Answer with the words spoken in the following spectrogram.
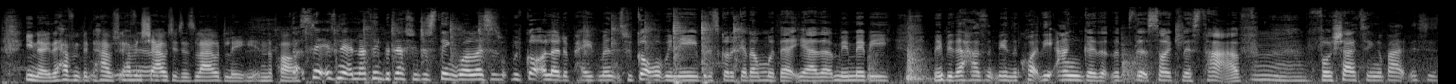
you know, they haven't been haven't shouted as loudly in the past. That's it, isn't it? And I think pedestrians just think, well, this is we've got a load of pavements, we've got what we need, but it's got to get on with it. Yeah, that, I mean, maybe maybe there hasn't been the, quite the anger that the that cyclists have hmm. for shouting about this is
